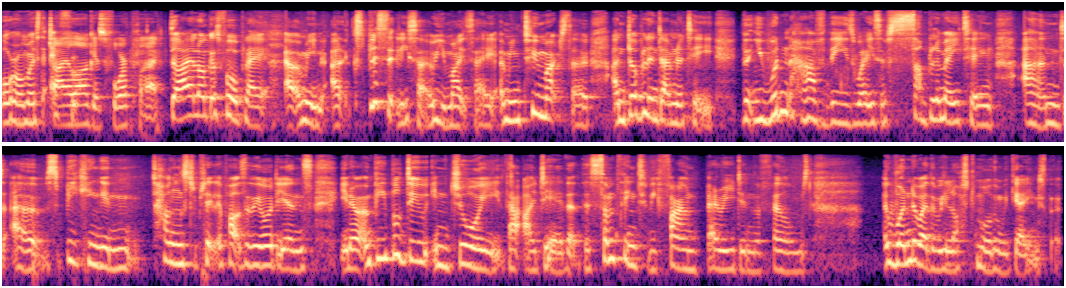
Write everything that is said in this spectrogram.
or almost every- Dialogue is foreplay. dialogue as foreplay. I mean uh, explicitly so you might say. I mean too much so. And double indemnity that you wouldn't have these ways of sublimating and uh, speaking in tongues to particular parts of the audience you know and people do enjoy that idea that there's something to be found buried in the films. I wonder whether we lost more than we gained though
